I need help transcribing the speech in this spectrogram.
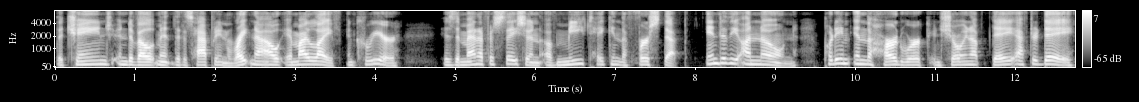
the change and development that is happening right now in my life and career is the manifestation of me taking the first step into the unknown, putting in the hard work and showing up day after day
